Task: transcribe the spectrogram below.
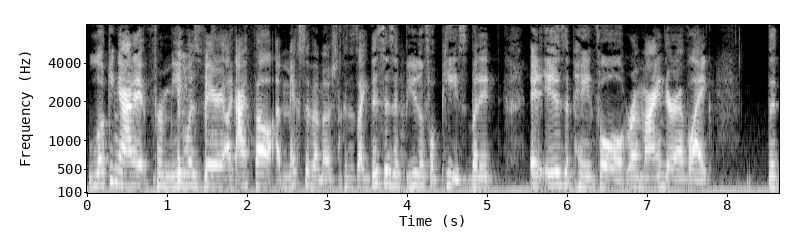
looking at it for me was very like I felt a mix of emotions because it's like this is a beautiful piece, but it it is a painful reminder of like the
